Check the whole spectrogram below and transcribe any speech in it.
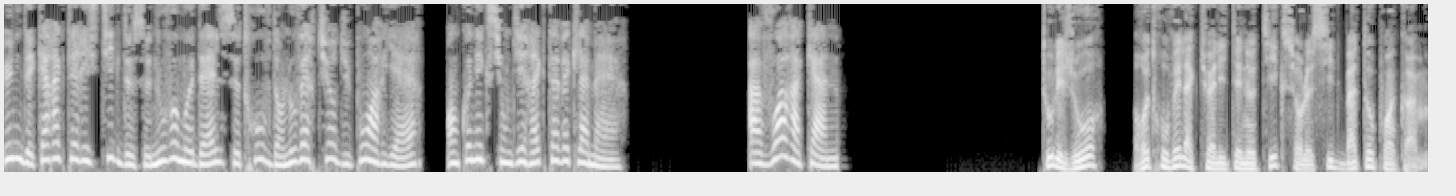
Une des caractéristiques de ce nouveau modèle se trouve dans l'ouverture du pont arrière, en connexion directe avec la mer. À voir à Cannes. Tous les jours, retrouvez l'actualité nautique sur le site bateau.com.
